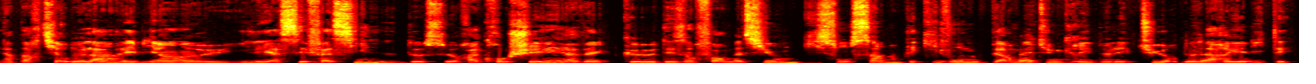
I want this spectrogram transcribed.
Et à partir de là, eh bien, euh, il est assez facile de se raccrocher avec euh, des informations qui sont simples et qui vont nous permettre une grille de lecture de la réalité.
